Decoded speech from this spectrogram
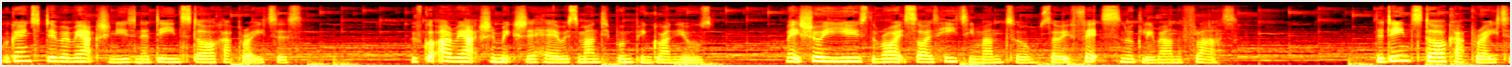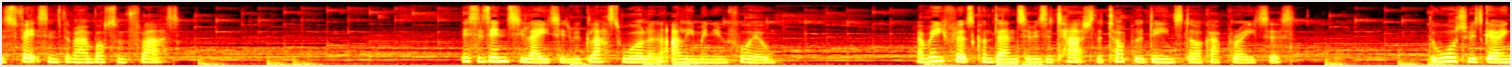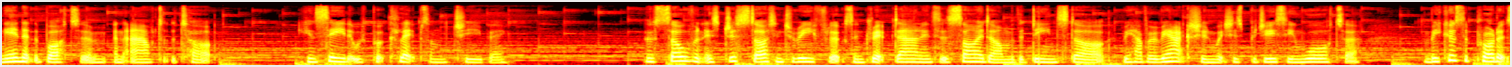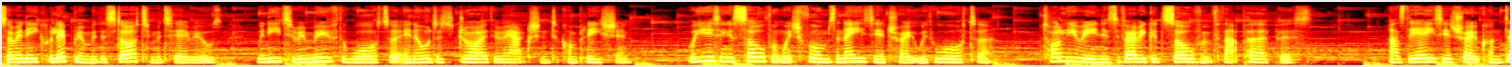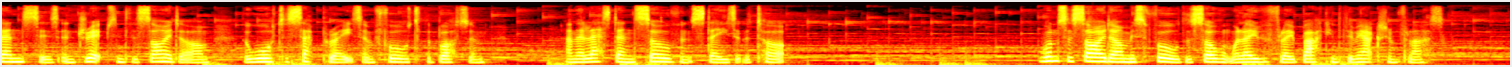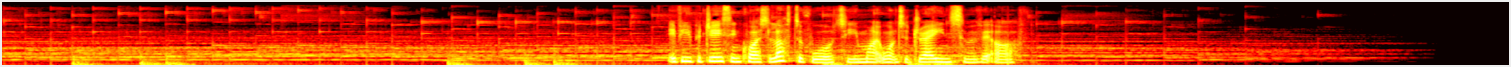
We're going to do a reaction using a Dean Stark apparatus. We've got our reaction mixture here with some anti-bumping granules. Make sure you use the right size heating mantle so it fits snugly around the flask. The Dean Stark apparatus fits into the round bottom flask. This is insulated with glass wool and aluminium foil. A reflux condenser is attached to the top of the Dean Stark apparatus. The water is going in at the bottom and out at the top. You can see that we've put clips on the tubing. The solvent is just starting to reflux and drip down into the side arm of the Dean Stark. We have a reaction which is producing water, and because the products are in equilibrium with the starting materials, we need to remove the water in order to drive the reaction to completion. We're using a solvent which forms an azeotrope with water. Toluene is a very good solvent for that purpose. As the azeotrope condenses and drips into the side arm, the water separates and falls to the bottom, and the less dense solvent stays at the top. Once the side arm is full, the solvent will overflow back into the reaction flask. If you're producing quite a lot of water, you might want to drain some of it off.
